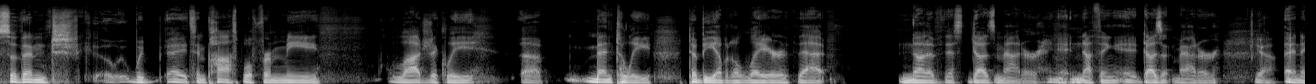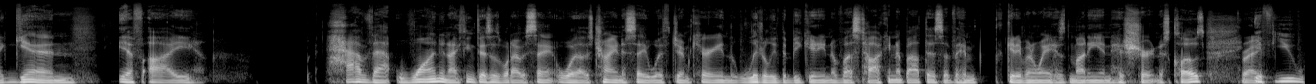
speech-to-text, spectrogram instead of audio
So then it's impossible for me logically, uh, mentally to be able to layer that none of this does matter. It- nothing. It doesn't matter. Yeah. And again, if I have that one, and I think this is what I was saying, what I was trying to say with Jim Carrey in the, literally the beginning of us talking about this, of him giving away his money and his shirt and his clothes. Right. If you,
